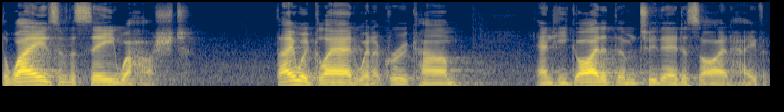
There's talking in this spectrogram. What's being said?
The waves of the sea were hushed. They were glad when it grew calm, and He guided them to their desired haven.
